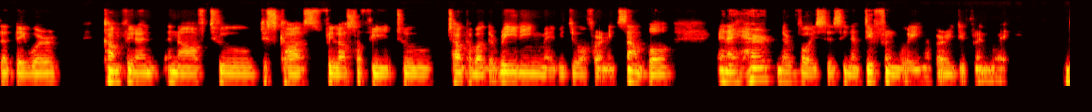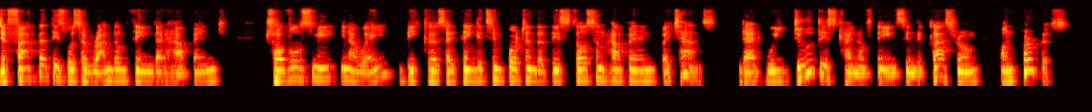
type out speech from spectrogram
that they were confident enough to discuss philosophy, to talk about the reading, maybe to offer an example. And I heard their voices in a different way, in a very different way. The fact that this was a random thing that happened troubles me in a way because I think it's important that this doesn't happen by chance, that we do these kind of things in the classroom on purpose,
